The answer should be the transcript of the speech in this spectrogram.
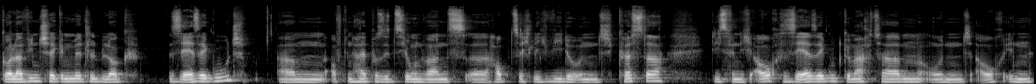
Golavinczek im Mittelblock sehr, sehr gut. Ähm, auf den Halbpositionen waren es äh, hauptsächlich Wiede und Köster, die es, finde ich, auch sehr, sehr gut gemacht haben und auch in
